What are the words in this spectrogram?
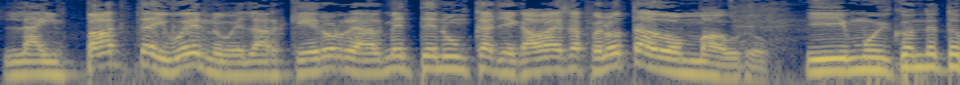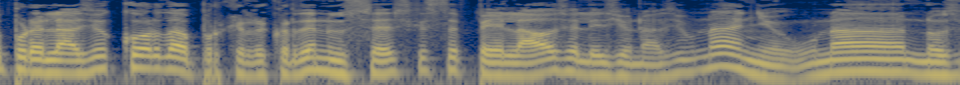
la impacta y bueno, el arquero realmente nunca llegaba a esa pelota, don Mauro. Y muy contento por el Lacio Córdoba, porque recuerden ustedes que este pelado se lesionó hace un año. Una. Nos,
